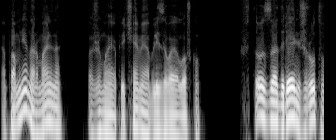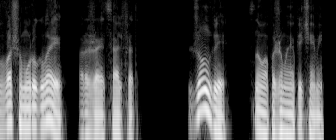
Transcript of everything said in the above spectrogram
А по мне нормально, пожимая плечами, облизывая ложку. Что за дрянь жрут в вашем Уругвае? поражается Альфред. Джунгли, снова пожимая плечами.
